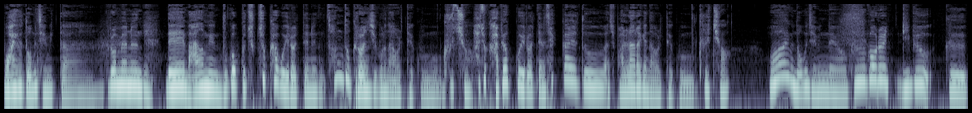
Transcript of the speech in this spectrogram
와 이거 너무 재밌다. 그러면은 예. 내 마음이 무겁고 축축하고 이럴 때는 선도 그런 식으로 나올 테고 그렇죠. 아주 가볍고 이럴 때는 색깔도 아주 발랄하게 나올 테고 그렇죠. 와 이거 너무 재밌네요. 그거를 리뷰 그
